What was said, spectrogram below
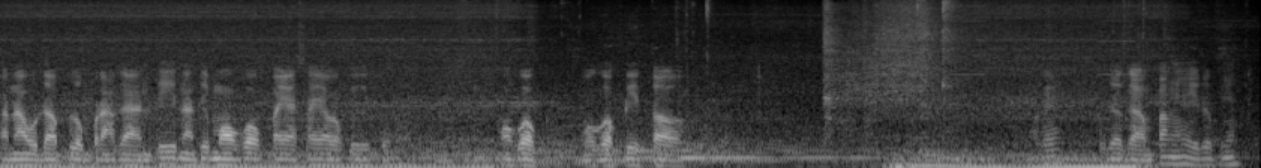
karena udah belum pernah ganti nanti mogok kayak saya waktu itu. Mogok mogok di tol. Oke udah gampang ya hidupnya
